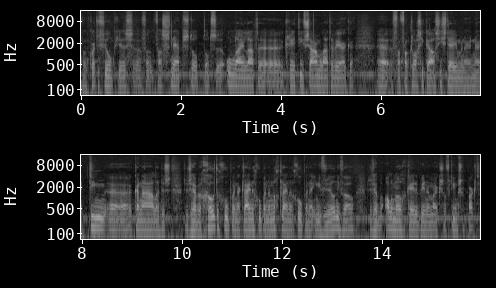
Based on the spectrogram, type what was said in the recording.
van korte filmpjes, uh, van, van snaps tot, tot online laten, creatief samen laten werken. van, van klassikaal systemen naar, naar teamkanalen. dus, dus we hebben grote groepen naar kleine groepen, naar nog kleinere groepen, naar individueel niveau. Dus we hebben alle mogelijkheden binnen Microsoft Teams gepakt.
